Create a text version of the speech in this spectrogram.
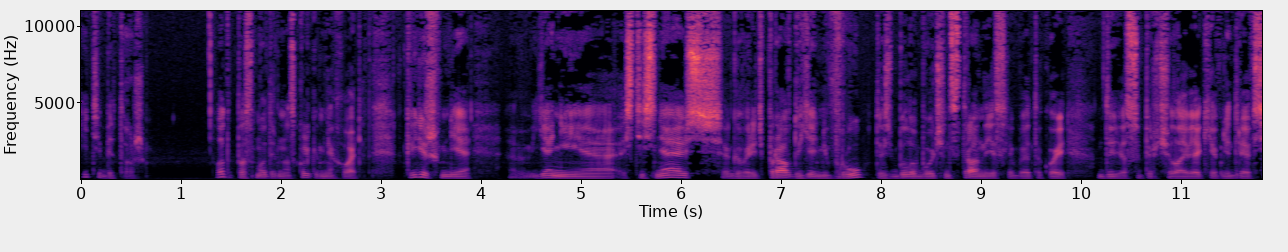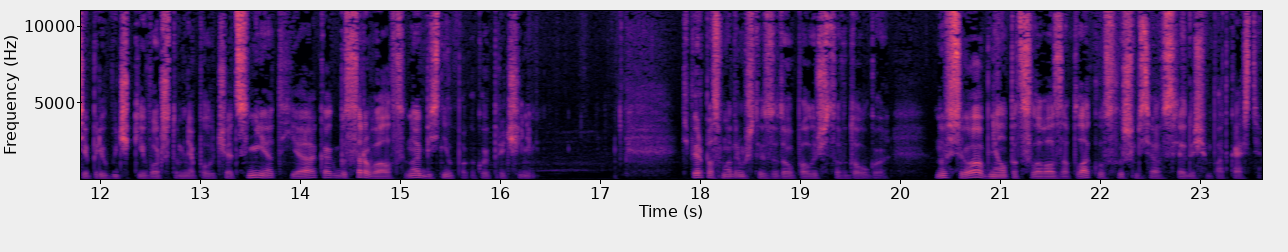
и тебе тоже. Вот посмотрим, насколько мне хватит. Как видишь, мне э, я не стесняюсь говорить правду, я не вру. То есть было бы очень странно, если бы я такой, да я суперчеловек, я внедряю все привычки, и вот что у меня получается. Нет, я как бы сорвался, но объяснил, по какой причине. Теперь посмотрим, что из этого получится в долгую. Ну все, обнял, поцеловал, заплакал. Услышимся в следующем подкасте.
